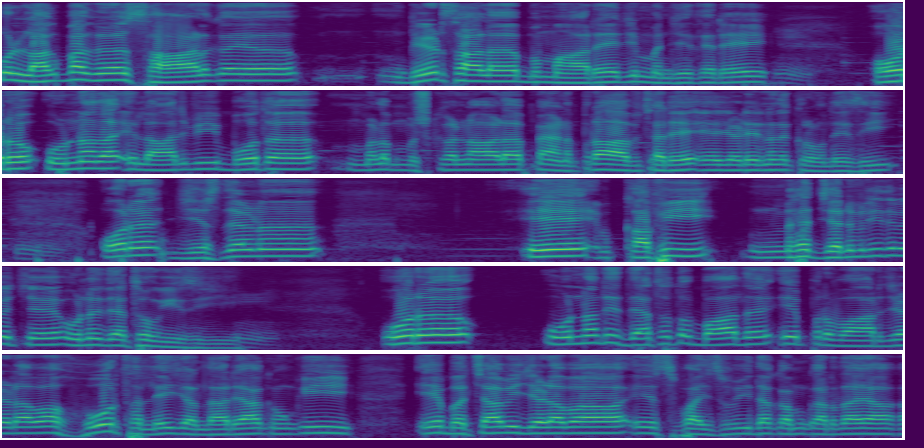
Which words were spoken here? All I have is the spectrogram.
ਉਹ ਲਗਭਗ ਸਾਲ ਡੇਢ ਸਾਲ ਬਿਮਾਰ ਹੈ ਜੀ ਮੰਜੇ ਤੇ ਰਹੇ। ਔਰ ਉਹਨਾਂ ਦਾ ਇਲਾਜ ਵੀ ਬਹੁਤ ਮਤਲਬ ਮੁਸ਼ਕਲ ਨਾਲ ਭੈਣ ਭਰਾ ਵਿਚਾਰੇ ਇਹ ਜਿਹੜੇ ਇਹਨਾਂ ਦੇ ਕਰਾਉਂਦੇ ਸੀ। ਔਰ ਜਿਸ ਦਿਨ ਇਹ ਕਾਫੀ ਮੈਂ ਜਨਵਰੀ ਦੇ ਵਿੱਚ ਉਹਨਾਂ ਦੀ ਡੈਥ ਹੋ ਗਈ ਸੀ ਜੀ। ਔਰ ਉਹਨਾਂ ਦੀ ਡੈਥ ਤੋਂ ਬਾਅਦ ਇਹ ਪਰਿਵਾਰ ਜਿਹੜਾ ਵਾ ਹੋਰ ਥੱਲੇ ਹੀ ਜਾਂਦਾ ਰਿਹਾ ਕਿਉਂਕਿ ਇਹ ਬੱਚਾ ਵੀ ਜਿਹੜਾ ਵਾ ਇਹ ਸਫ਼ਾਈ ਸੁਫਾਈ ਦਾ ਕੰਮ ਕਰਦਾ ਆ।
